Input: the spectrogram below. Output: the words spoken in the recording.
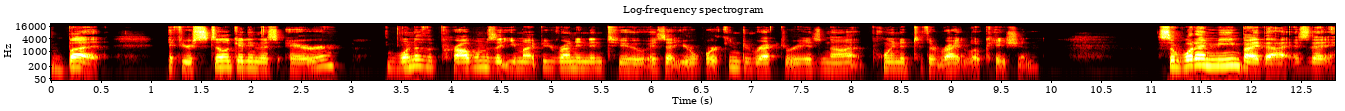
But if you're still getting this error, one of the problems that you might be running into is that your working directory is not pointed to the right location. So what I mean by that is that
